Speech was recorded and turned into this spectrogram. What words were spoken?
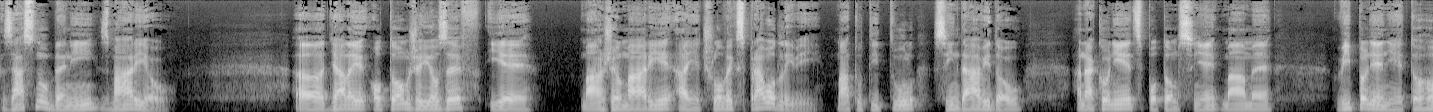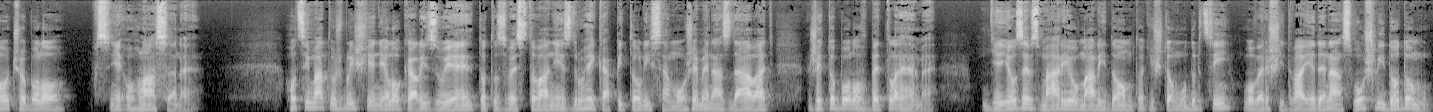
zasnúbený s Máriou. E, ďalej o tom, že Jozef je manžel Márie a je človek spravodlivý. Má tu titul syn Dávidov a nakoniec po tom sne máme vyplnenie toho, čo bolo v sne ohlásené. Hoci Matúš bližšie nelokalizuje toto zvestovanie z druhej kapitoly, sa môžeme nazdávať, že to bolo v Betleheme, kde Jozef s Máriou mali dom, totižto mudrci vo verši 2.11 vošli do domu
